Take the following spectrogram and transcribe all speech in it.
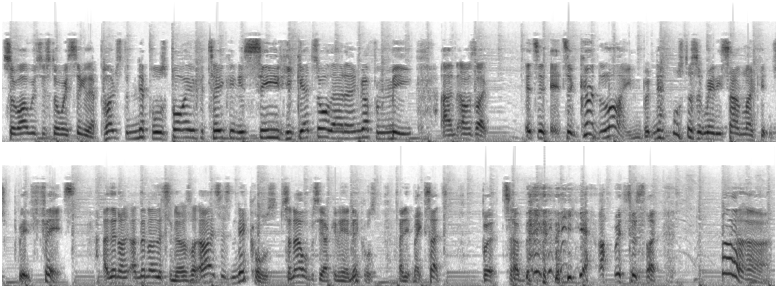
So I was just always singing that. Punch the nipples, boy, for taking his seed. He gets all that anger from me. And I was like, it's a it's a good line, but nipples doesn't really sound like it's, it fits. And then I and then I listened and I was like, oh, it says nickels. So now obviously I can hear nickels, and it makes sense. But um, yeah, I was just like, ah.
